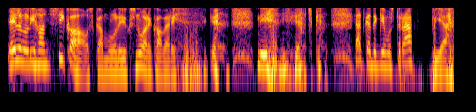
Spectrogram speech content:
Eilen oli ihan sikahauskaa. Mulla oli yksi nuori kaveri. niin jätkä, jätkä teki musta räppiä.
